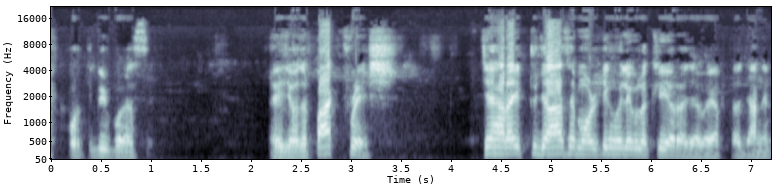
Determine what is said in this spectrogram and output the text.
এক পর কি দুই পরে আছে। এই যে ওদের পাক ফ্রেশ চেহারা একটু যা আছে মল্টিং হইলে এগুলো ক্লিয়ার হয়ে যাবে, আপনারা জানেন।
